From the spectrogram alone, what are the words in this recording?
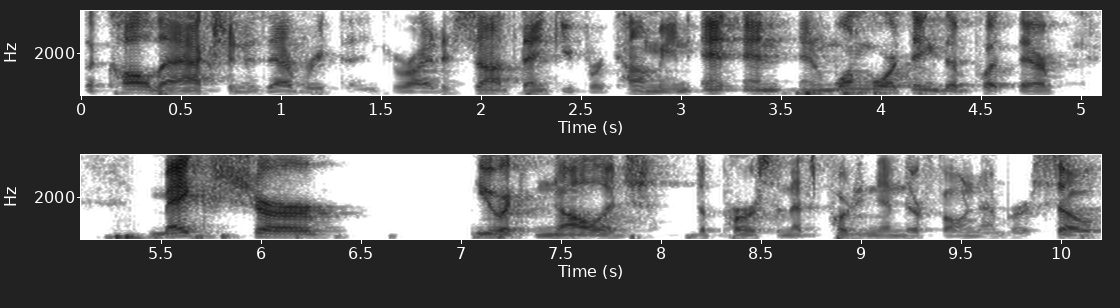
the call to action is everything, right? It's not thank you for coming. And and and one more thing to put there, make sure you acknowledge the person that's putting in their phone number. So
